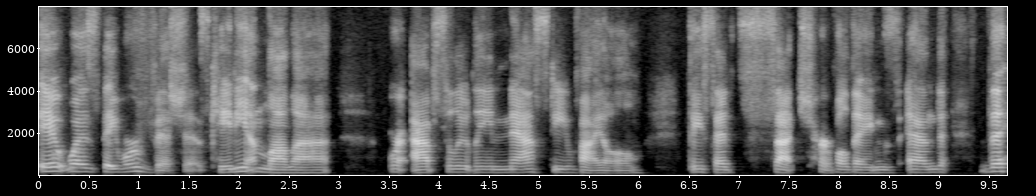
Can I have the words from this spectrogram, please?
it was they were vicious. Katie and Lala were absolutely nasty, vile. They said such hurtful things and the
